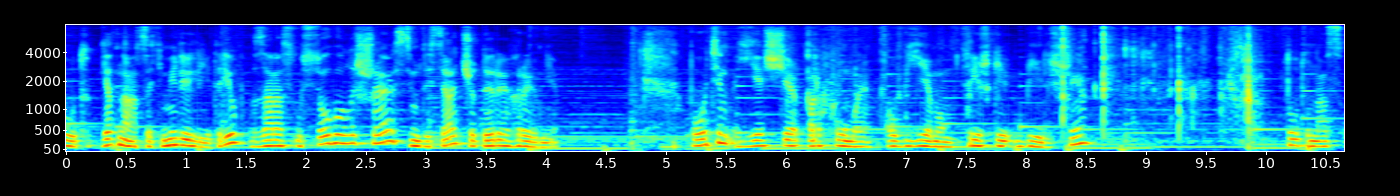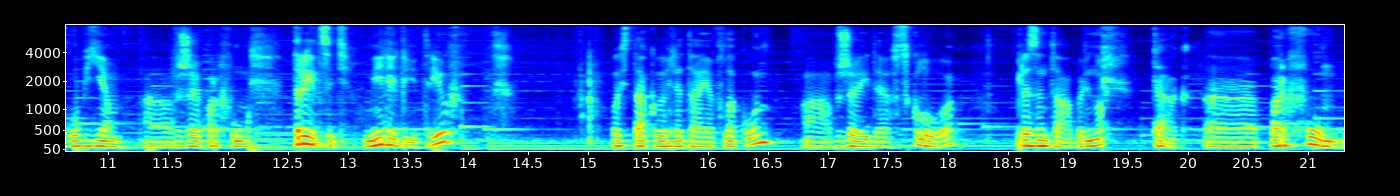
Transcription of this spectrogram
Тут 15 мл, зараз усього лише 74 гривні. Потім є ще парфуми об'ємом трішки більші. Тут у нас об'єм вже парфуму 30 мл. Ось так виглядає флакон, вже йде скло, презентабельно. Так, е, парфум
